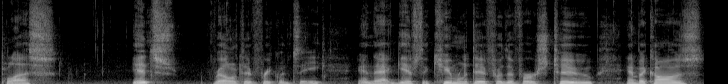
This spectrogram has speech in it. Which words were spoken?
plus its relative frequency, and that gives the cumulative for the first two. And because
